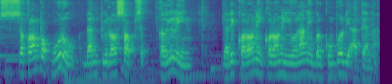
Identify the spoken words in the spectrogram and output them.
sekelompok guru dan filosof sekeliling dari koloni-koloni Yunani berkumpul di Athena.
